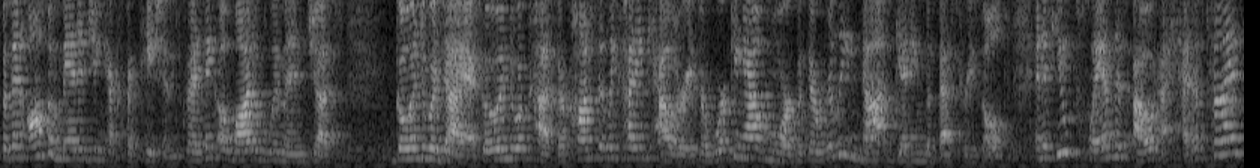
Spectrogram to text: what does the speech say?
but then also managing expectations. Because I think a lot of women just go into a diet, go into a cut. They're constantly cutting calories or working out more, but they're really not getting the best results. And if you plan this out ahead of time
